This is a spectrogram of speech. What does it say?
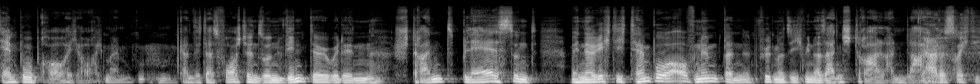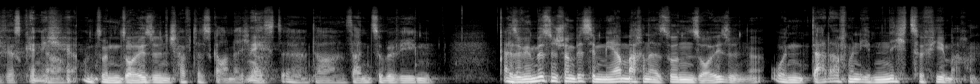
Tempo brauche ich auch. Ich meine, man kann sich das vorstellen, so ein Wind, der über den Strand bläst und wenn er richtig Tempo aufnimmt, dann fühlt man sich wie eine Sandstrahlanlage. Ja, das ist richtig, das kenne ich. Ja. Und so ein Säuseln schafft das gar nicht, nee. erst äh, da Sand zu bewegen. Also wir müssen schon ein bisschen mehr machen als so ein Säuseln. Ne? Und da darf man eben nicht zu viel machen.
